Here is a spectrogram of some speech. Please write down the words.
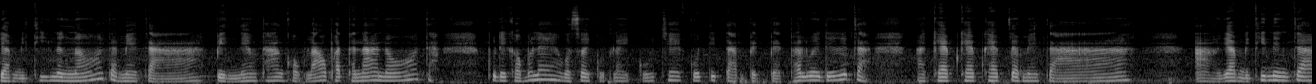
ย้ำอีกทีหนึ่งเนาะจ้ะแม่จ๋าเป็นแนวทางของเล่าพัฒนาเนาะจ้ะผู้ใดเขามาแล้วก็ช่วยกดไลค์กดแชร์กดติดตามแปดแปดผ้ารวยเด้อจ้ะอะแคบแคบแคบจ้ะแม่จ๋า อ่าย้ำอีกที่หนึ่งจ้า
